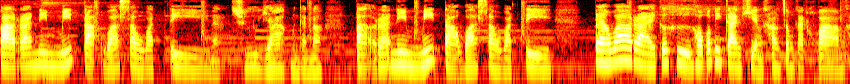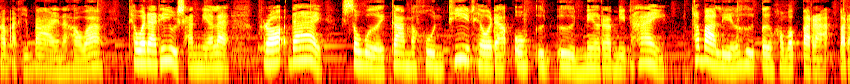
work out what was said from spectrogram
ปารานิมิตะวสวัตตีนะชื่อยากเหมือนกันเนาะปารานิมิตะวสวัตตีแปลว่าอะไรก็คือเขาก็มีการเขียนคำจำกัดความคำอธิบายนะคะว่า เทวดาที่อยู่ชั้นนี้แหละ เพราะได้เสวยกามคุณที่เทวดาองค์อื่น ๆ เนรมิตให้ ถ้าบาลีก็คือเติมคำว่าปรปร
